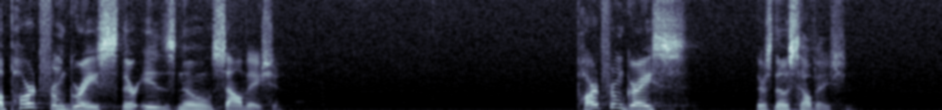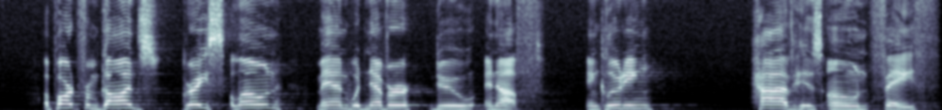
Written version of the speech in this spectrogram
Apart from grace, there is no salvation. Apart from grace, there's no salvation. Apart from God's grace alone, man would never do enough, including have his own faith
